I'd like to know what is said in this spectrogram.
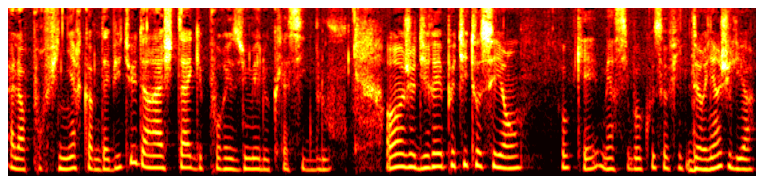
Alors pour finir, comme d'habitude, un hashtag pour résumer le classique blue. Oh, je dirais petit océan. Ok, merci beaucoup Sophie. De rien Julia.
